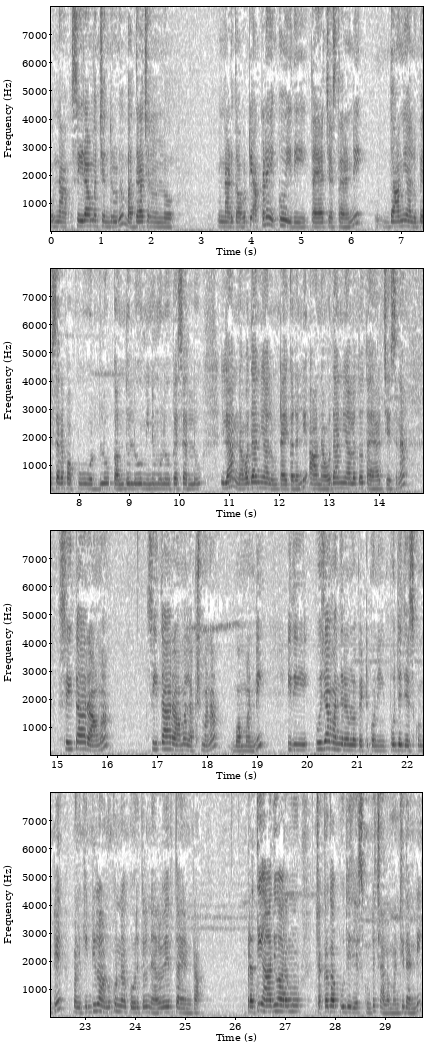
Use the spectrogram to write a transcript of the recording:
ఉన్న శ్రీరామచంద్రుడు భద్రాచలంలో ఉన్నాడు కాబట్టి అక్కడే ఎక్కువ ఇది తయారు చేస్తారండి. ధాన్యాలు పెసరపప్పు వడ్లు కందులు మినుములు పెసర్లు ఇలా నవధాన్యాలు ఉంటాయి కదండి. ఆ నవధాన్యాలతో తయారు చేసిన సీతారామ సీతారామ లక్ష్మణ బొమ్మండి. ఇది పూజా మందిరంలో పెట్టుకొని పూజ చేసుకుంటే మనకి ఇంటిలో అనుకున్న కోరికలు నెరవేరుతాయంట. ప్రతి ఆదివారము చక్కగా పూజ చేసుకుంటే చాలా మంచిదండి.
